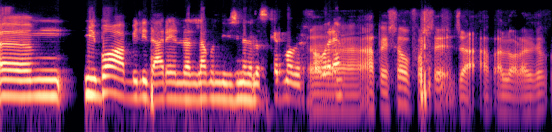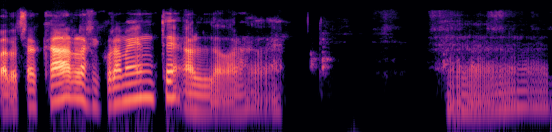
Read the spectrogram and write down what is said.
Um, mi può abilitare la, la, condivisione dello schermo per favore? Uh, ah, pensavo fosse già, allora vado a cercarla sicuramente, allora, dov'è? Uh,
